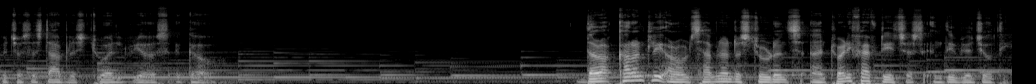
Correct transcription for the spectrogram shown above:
which was established 12 years ago. There are currently around 700 students and 25 teachers in Divya Jyoti.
